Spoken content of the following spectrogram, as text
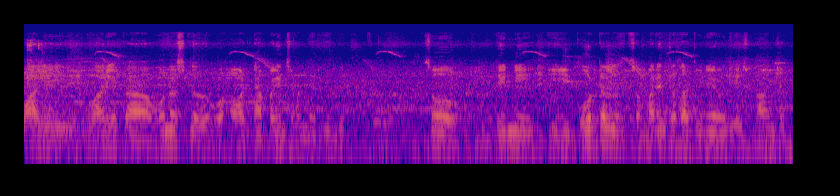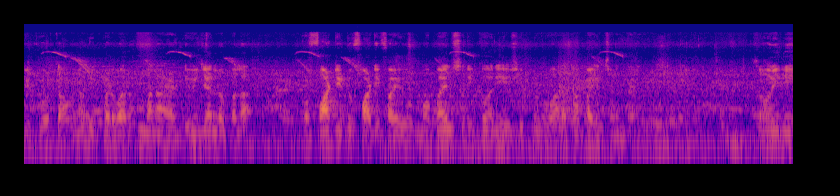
వారి వారి యొక్క ఓనర్స్కు వాటిని అప్పగించడం జరిగింది. సో దీన్ని ఈ పోర్టల్ మరింత సద్వినియోగం చేసుకోవాలని చెప్పి కోరుతా ఉన్నాం. ఇప్పటి వరకు మన డివిజన్ లోపల ఒక forty to forty five mobiles recovery చేసి ఇప్పుడు వాళ్ళకి అప్పగించడం జరిగింది. ఇది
